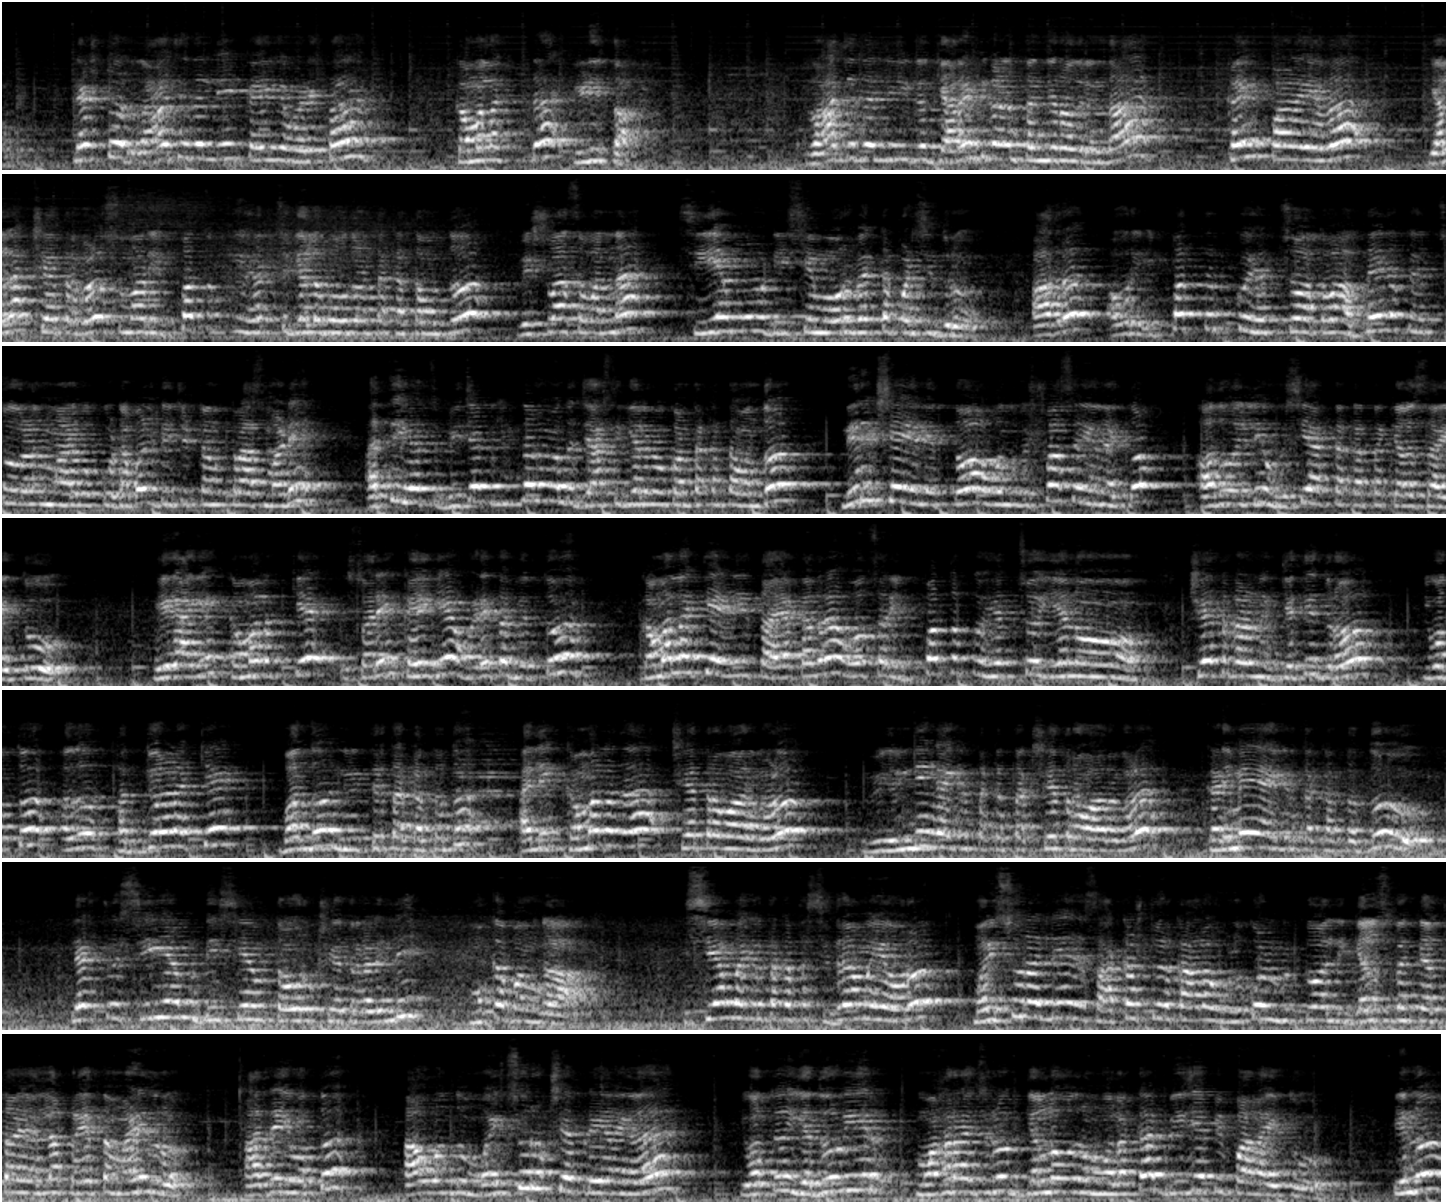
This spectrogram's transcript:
ನೆಕ್ಸ್ಟ್ ರಾಜ್ಯದಲ್ಲಿ ಕೈಗೆ ಹೊಡೆತ ಕಮಲದ ಹಿಡಿತ. ರಾಜ್ಯದಲ್ಲಿ ಈಗ ಗ್ಯಾರಂಟಿಗಳನ್ನು ತಂದಿರೋದ್ರಿಂದ ಕೈ ಪಾಳೆಯದ ಎಲ್ಲ ಕ್ಷೇತ್ರಗಳು ಸುಮಾರು ಇಪ್ಪತ್ತಕ್ಕೂ ಹೆಚ್ಚು ಗೆಲ್ಲಬಹುದು ಅಂತಕ್ಕಂಥ ಒಂದು ವಿಶ್ವಾಸವನ್ನ ಸಿಎಂ ಡಿ ಸಿ ಎಂ ಅವರು ವ್ಯಕ್ತಪಡಿಸಿದ್ರು. ಆದ್ರೆ ಅವರು ಇಪ್ಪತ್ತಕ್ಕೂ ಹೆಚ್ಚು ಅಥವಾ ಹದಿನೈದಕ್ಕೂ ಹೆಚ್ಚುಗಳನ್ನು ಮಾಡಬೇಕು ಡಬಲ್ ಡಿಜಿಟ್ ಅನ್ನು ಕ್ರಾಸ್ ಮಾಡಿ ಅತಿ ಹೆಚ್ಚು ಬಿಜೆಪಿಗಿಂತಲೂ ಒಂದು ಜಾಸ್ತಿ ಗೆಲ್ಲಬೇಕು ಅಂತಕ್ಕಂಥ ಒಂದು ನಿರೀಕ್ಷೆ ಏನಿತ್ತು ಒಂದು ವಿಶ್ವಾಸ ಏನಾಯ್ತು, ಅದು ಇಲ್ಲಿ ಹುಸಿ ಆಗ್ತಕ್ಕಂಥ ಕೆಲಸ ಆಯ್ತು. ಹೀಗಾಗಿ ಕಮಲಕ್ಕೆ, ಸಾರಿ, ಕೈಗೆ ಹೊಡೆತ ಬಿತ್ತು. ಕಮಲಕ್ಕೆ ಇಳಿತಾ, ಯಾಕಂದ್ರೆ ಹೋದ್ ಸರಿ ಇಪ್ಪತ್ತಕ್ಕೂ ಹೆಚ್ಚು ಏನು ಕ್ಷೇತ್ರಗಳನ್ನು ಗೆದ್ದಿದ್ರು, ಇವತ್ತು ಅದು ಹದಿನೇಳಕ್ಕೆ ಬಂದು ನಿಂತಿರ್ತಕ್ಕಂಥದ್ದು. ಅಲ್ಲಿ ಕಮಲದ ಕ್ಷೇತ್ರವಾರಗಳು ವಿಂಡಿಂಗ್ ಆಗಿರ್ತಕ್ಕಂಥ ಕ್ಷೇತ್ರವಾರಗಳು ಕಡಿಮೆ ಆಗಿರ್ತಕ್ಕಂಥದ್ದು. Next C M D C M ತವರು ಕ್ಷೇತ್ರಗಳಲ್ಲಿ ಮುಖಭಂಗ. ಸಿಎಂ ಆಗಿರ್ತಕ್ಕಂಥ ಸಿದ್ದರಾಮಯ್ಯ ಅವರು ಮೈಸೂರಲ್ಲಿ ಸಾಕಷ್ಟು ಕಾಲ ಉಳ್ಕೊಂಡು ಬಿಟ್ಟು ಅಲ್ಲಿ ಗೆಲ್ಲಿಸ್ಬೇಕಂತ ಎಲ್ಲ ಪ್ರಯತ್ನ ಮಾಡಿದ್ರು. ಆದ್ರೆ ಇವತ್ತು ಆ ಒಂದು ಮೈಸೂರು ಕ್ಷೇತ್ರ ಏನಾಗಿದೆ ಇವತ್ತು ಯದುವೀರ್ ಮಹಾರಾಜರು ಗೆಲ್ಲುವುದರ ಮೂಲಕ ಬಿಜೆಪಿ ಪಾಲಾಯಿತು. ಇನ್ನು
